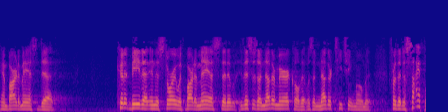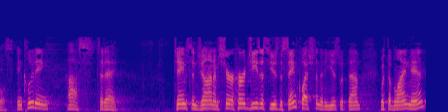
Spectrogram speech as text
and Bartimaeus did. Could it be that in the story with Bartimaeus, that it, this is another miracle that was another teaching moment for the disciples, including us today? James and John, I'm sure, heard Jesus use the same question that he used with them, with the blind man.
